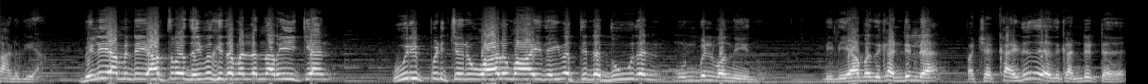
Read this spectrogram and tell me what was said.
കാണുകയാണ്. ബിലിയാമിന്റെ യാത്ര ദൈവഹിതമല്ലെന്ന് അറിയിക്കാൻ ഊരിപ്പിടിച്ചൊരു വാളുമായി ദൈവത്തിന്റെ ദൂതൻ മുൻപിൽ വന്നിരുന്നു. ബിലിയാം അത് കണ്ടില്ല പക്ഷെ കഴുത അത് കണ്ടിട്ട്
